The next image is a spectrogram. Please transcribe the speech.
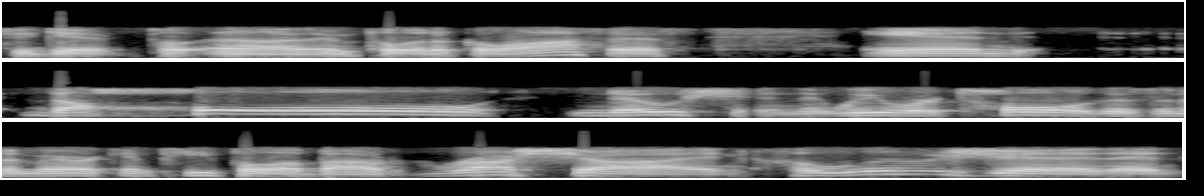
to get uh, in political office. And the whole notion that we were told as an American people about Russia and collusion and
